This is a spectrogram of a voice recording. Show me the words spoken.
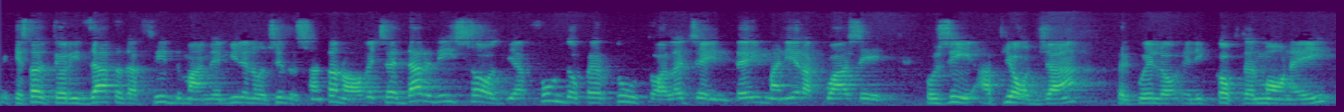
che è stata teorizzata da Friedman nel 1969, cioè dare dei soldi a fondo perduto alla gente in maniera quasi così a pioggia, per quello helicopter money,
